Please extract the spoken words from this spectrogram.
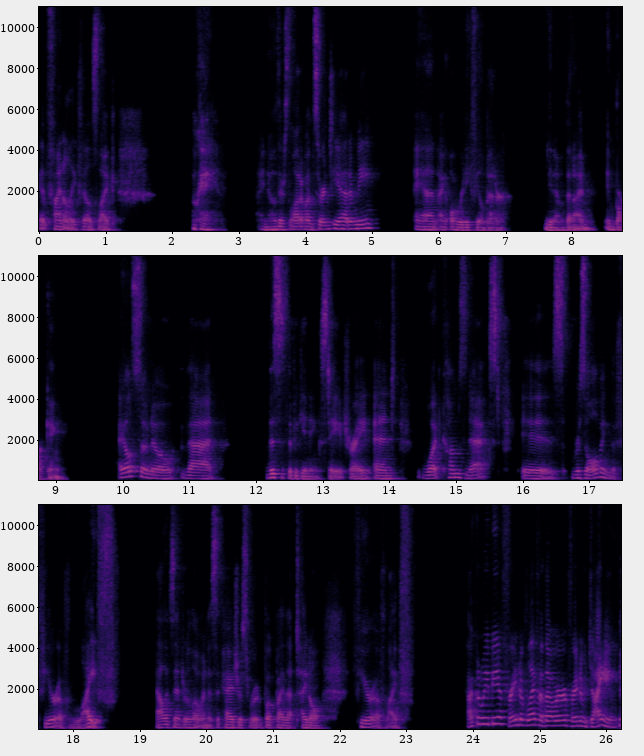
It finally feels like, okay, I know there's a lot of uncertainty ahead of me, and I already feel better, you know, that I'm embarking. I also know that this is the beginning stage, right? And what comes next is resolving the fear of life. Alexander Lowen, a psychiatrist, wrote a book by that title, Fear of Life. How could we be afraid of life? I thought we were afraid of dying,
